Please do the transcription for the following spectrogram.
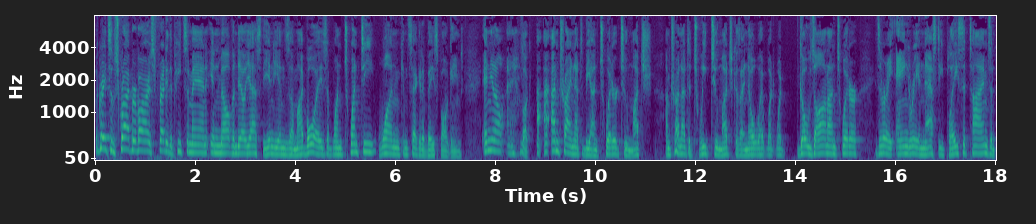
A great subscriber of ours, Freddie the Pizza Man in Melvindale. Yes, the Indians, uh, my boys, have won 21 consecutive baseball games. And, you know, eh, look, I- I'm trying not to be on Twitter too much I'm trying not to tweet too much because I know what, what, what goes on on Twitter. It's a very angry and nasty place at times. And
